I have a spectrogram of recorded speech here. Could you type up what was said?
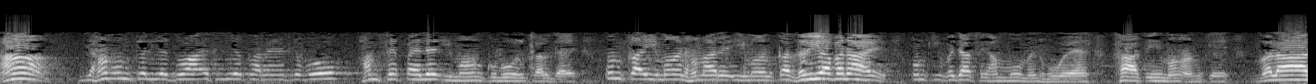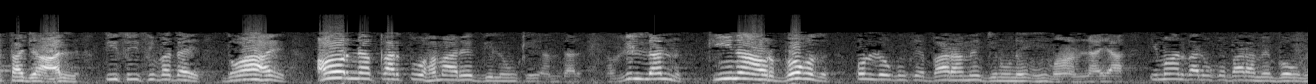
ہاں ہم ان کے لیے دعا اس لیے کر رہے ہیں کہ وہ ہم سے پہلے ایمان قبول کر گئے۔ ان کا ایمان ہمارے ایمان کا ذریعہ بنا ہے۔ ان کی وجہ سے ہم مومن ہوئے ہیں ساتھ ایمان کے۔ ولا تجال تیسری صفت ہے دعا ہے۔ اور نہ کر تو ہمارے دلوں کے اندر غلن کینا اور بغض ان لوگوں کے بارے میں جنہوں نے ایمان لایا۔ ایمان والوں کے بارے میں بغض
